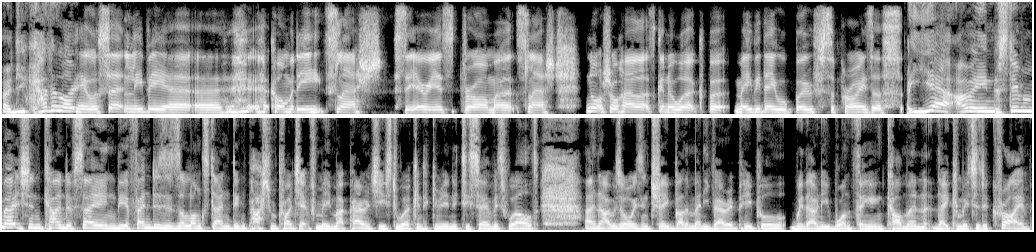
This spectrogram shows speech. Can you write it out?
and you kind of like, It will certainly be a, a comedy slash serious drama slash. Not sure how that's going to work, but maybe they will both surprise us. yeah, I mean, Stephen Merchant kind of saying The Offenders is a long-standing passion project for me. My parents used to work in the community service world, and I was always intrigued by the many varied people with only one thing in common: they committed a crime.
